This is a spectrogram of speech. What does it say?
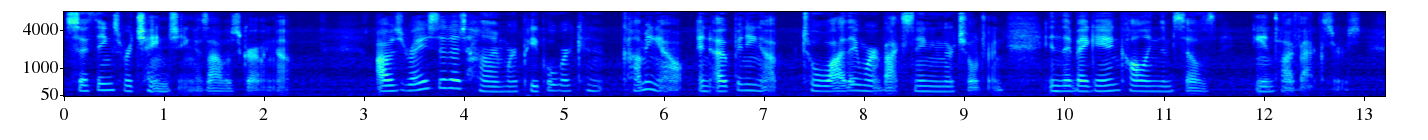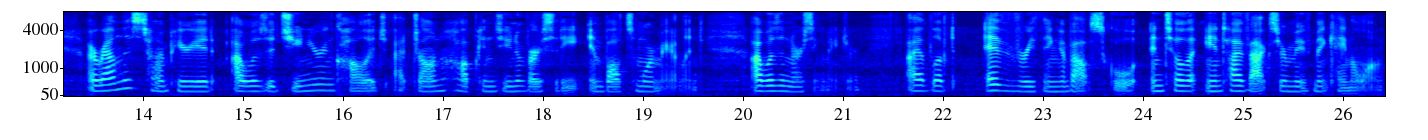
so things were changing as I was growing up. I was raised at a time where people were con- coming out and opening up to why they weren't vaccinating their children, and they began calling themselves anti vaxxers. Around this time period, I was a junior in college at Johns Hopkins University in Baltimore, Maryland. I was a nursing major. I had loved everything about school until the anti vaxxer movement came along.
